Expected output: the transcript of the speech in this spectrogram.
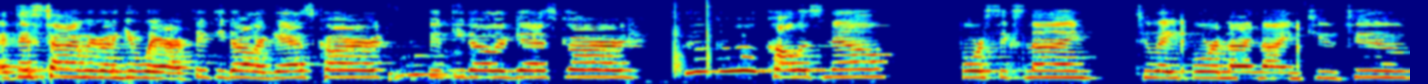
At this time, we're going to give away our $50 gas card. $50 gas card. Call us now 469 284 9922.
